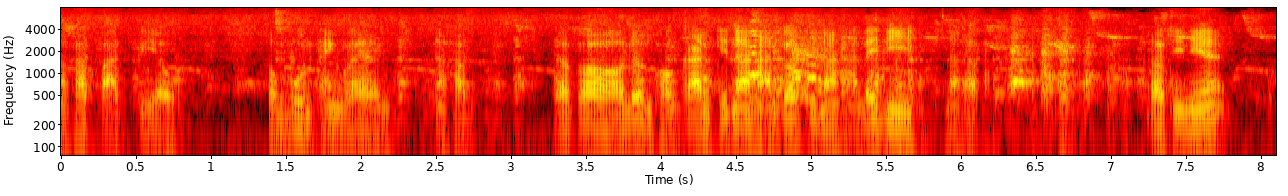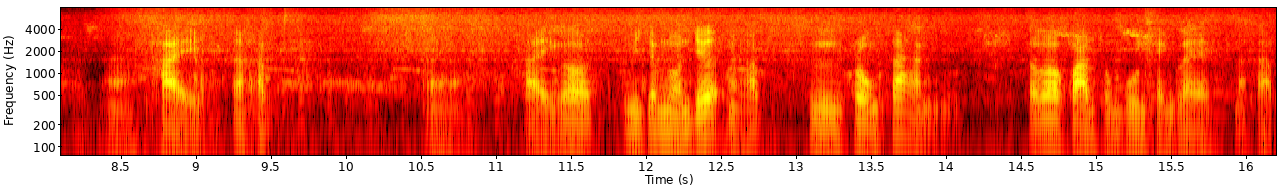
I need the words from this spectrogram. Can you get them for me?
นะครับปาดเปรียว สมบูรณ์แข็งแรงนะครับ แล้วก็เรื่องของการกินอาหารก็กินอาหารได้ดีนะครับ แล้วทีเนี้ยไข่นะครับไข่ก็มีจำนวนเยอะนะครับ คือโครงสร้างแล้วก็ความสมบูรณ์แข็งแรงนะครับ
